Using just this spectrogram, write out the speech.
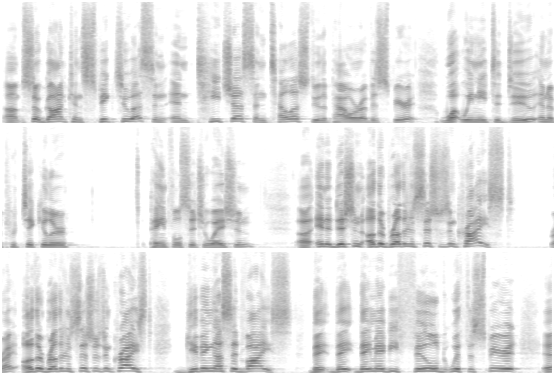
Um, so God can speak to us and, and teach us and tell us through the power of His Spirit what we need to do in a particular painful situation. Uh, in addition, other brothers and sisters in Christ right? Other brothers and sisters in Christ giving us advice. They, they, they may be filled with the Spirit uh,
